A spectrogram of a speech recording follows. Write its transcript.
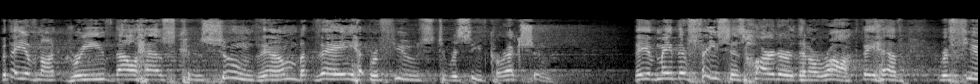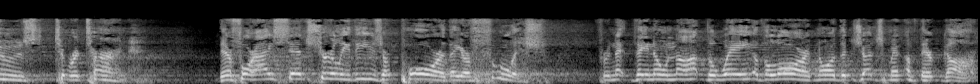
but they have not grieved. Thou hast consumed them, but they have refused to receive correction. They have made their faces harder than a rock. They have refused to return. Therefore I said, surely these are poor, they are foolish, for they know not the way of the Lord, nor the judgment of their God.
